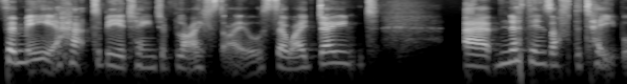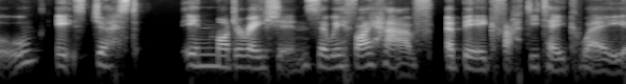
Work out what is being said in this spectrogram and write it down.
for me, it had to be a change of lifestyle. So I don't uh, nothing's off the table. It's just in moderation. So if I have a big fatty takeaway,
